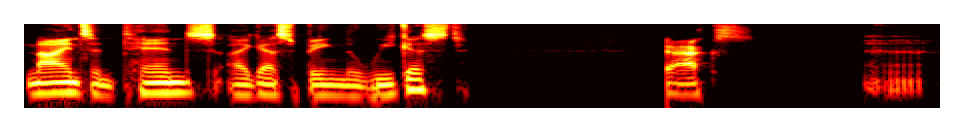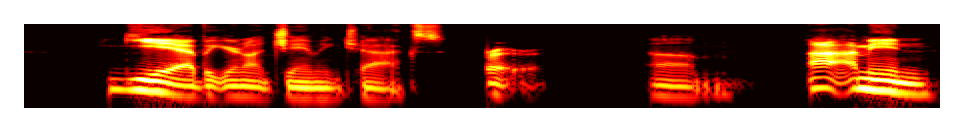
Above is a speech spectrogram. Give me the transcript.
nines, and tens, I guess, being the weakest. Jacks. Uh, yeah, but you're not jamming jacks. Right, right. Um, I, I mean,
